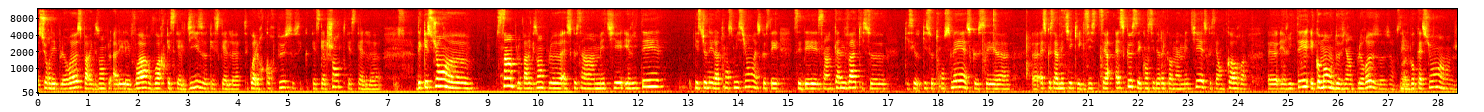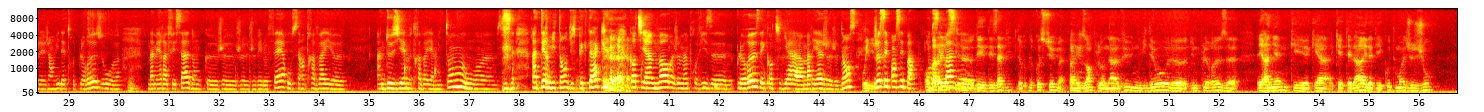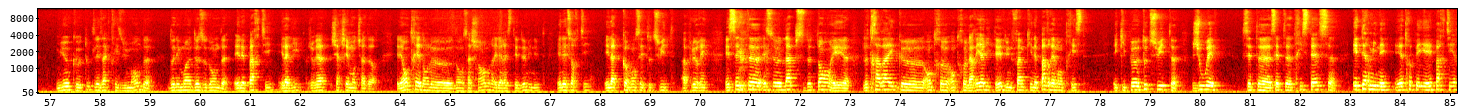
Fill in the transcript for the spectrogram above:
sur les pleureuses, par exemple, aller les voir, voir qu'est-ce qu'elles disent, qu'est-ce qu'elles, c'est quoi leur corpus, qu'est-ce qu'elles chantent, qu'est-ce qu'elles... Euh, des questions euh, simples, par exemple, est-ce que c'est un métier hérité? Questionner la transmission, est-ce que c'est, c'est un canevas qui se, qui se, qui se transmet? Est-ce que c'est... est-ce que c'est un métier qui existe? Est-ce que c'est considéré comme un métier? Est-ce que c'est encore euh, hérité et comment on devient pleureuse. C'est une vocation, hein. j'ai envie d'être pleureuse ou euh, mm. ma mère a fait ça donc euh, je, je, vais le faire ou c'est un travail, un deuxième travail à mi-temps ou intermittent du spectacle. quand il y a un mort, je m'improvise pleureuse et quand il y a un mariage, je danse. Oui. Je sais, on sait pas. On, parlait pas aussi de... des, des, habits, de, costumes. Par mm-hmm. exemple, on a vu une vidéo d'une pleureuse iranienne qui, était là. Il a dit écoute, moi je joue mieux que toutes les actrices du monde, donnez-moi deux secondes. Elle est partie. Il a dit je vais chercher mon tchador. Elle est entrée dans, sa chambre, elle est restée deux minutes. Elle est sortie. Elle a commencé tout de suite à pleurer. Et, et ce laps de temps et le travail entre la réalité d'une femme qui n'est pas vraiment triste et qui peut tout de suite jouer cette, euh, cette tristesse est terminée et être payé, partir.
